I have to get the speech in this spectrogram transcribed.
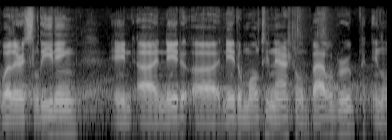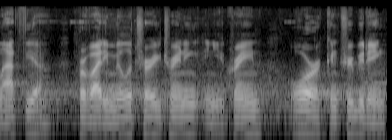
Whether it's leading a uh, NATO, uh, NATO multinational battle group in Latvia, providing military training in Ukraine, or contributing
